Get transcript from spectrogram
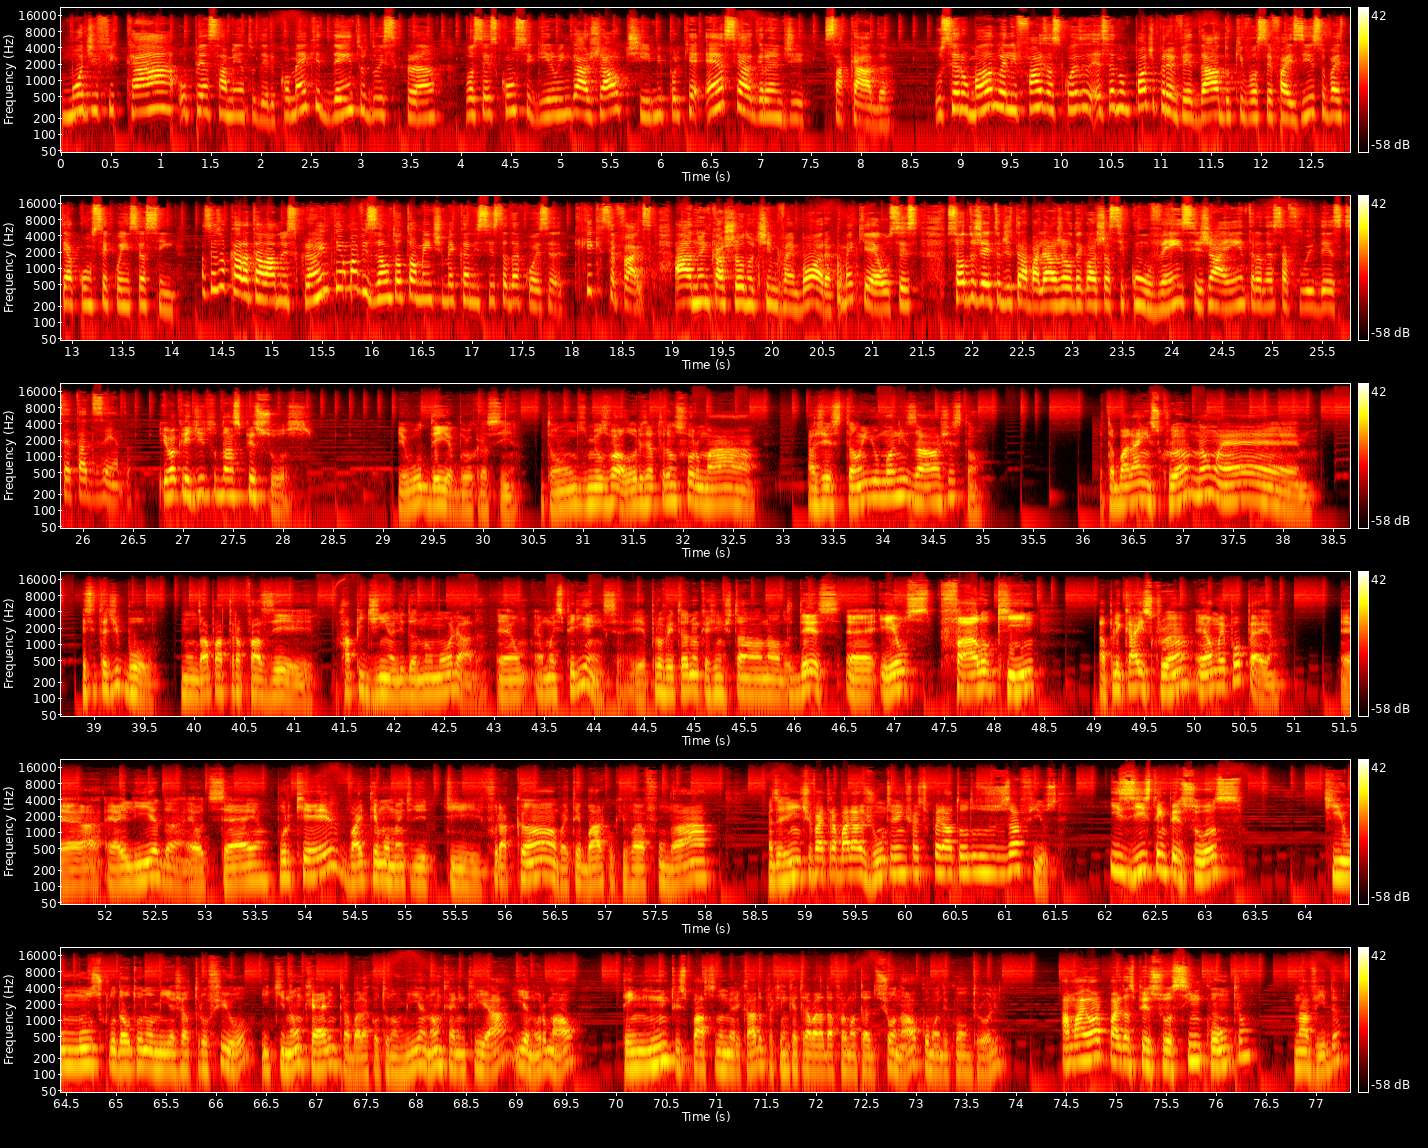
modificar o pensamento dele? Como é que dentro do Scrum vocês conseguiram engajar o time? Porque essa é a grande sacada. O ser humano, ele faz as coisas, você não pode prever, dado que você faz isso, vai ter a consequência assim. Às vezes o cara tá lá no Scrum e tem uma visão totalmente mecanicista da coisa. O que, que você faz? Ah, não encaixou no time, vai embora? Como é que é? Ou vocês, só do jeito de trabalhar, já o negócio já se convence, já entra nessa fluidez que você está dizendo? Eu acredito nas pessoas. Eu odeio a burocracia. Então, um dos meus valores é transformar a gestão e humanizar a gestão. Trabalhar em Scrum não é receita de bolo. Não dá para fazer rapidinho ali dando uma olhada. É, um, é uma experiência. E aproveitando que a gente está na aula desse, é, eu falo que aplicar Scrum é uma epopeia. É a, é a Ilíada, é a Odisseia, porque vai ter momento de, de furacão, vai ter barco que vai afundar, mas a gente vai trabalhar junto e a gente vai superar todos os desafios. Existem pessoas que o músculo da autonomia já atrofiou e que não querem trabalhar com autonomia, não querem criar, e é normal. Tem muito espaço no mercado para quem quer trabalhar da forma tradicional, comando e controle. A maior parte das pessoas se encontram na vida.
